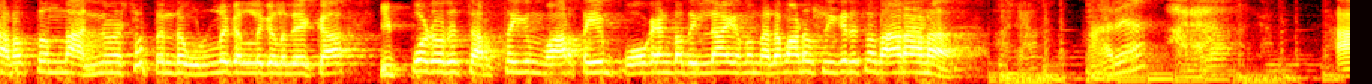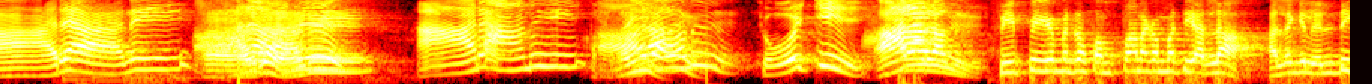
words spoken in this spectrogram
നടത്തുന്ന അന്വേഷണത്തിന്റെ ഉള്ളുകള്ളുകളിലേക്ക് ഇപ്പോഴൊരു ചർച്ചയും വാർത്തയും പോകേണ്ടതില്ല എന്ന നിലപാട് സ്വീകരിച്ചത് ആരാണ്? ആരാണ്? ആരാണ്? ആരാണ്? ആരാണ് ചോയ്ക്ക്. ആരാണ്? സി പി എമ്മിന്റെ സംസ്ഥാന കമ്മിറ്റി അല്ല അല്ലെങ്കിൽ എൽ ഡി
